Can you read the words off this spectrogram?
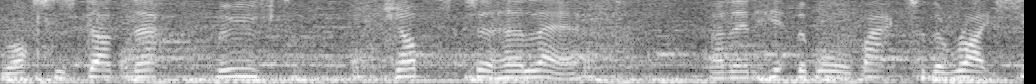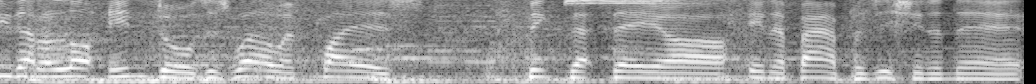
Ross has done that, moved, jumped to her left, and then hit the ball back to the right. See that a lot indoors as well when players think that they are in a bad position and they're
